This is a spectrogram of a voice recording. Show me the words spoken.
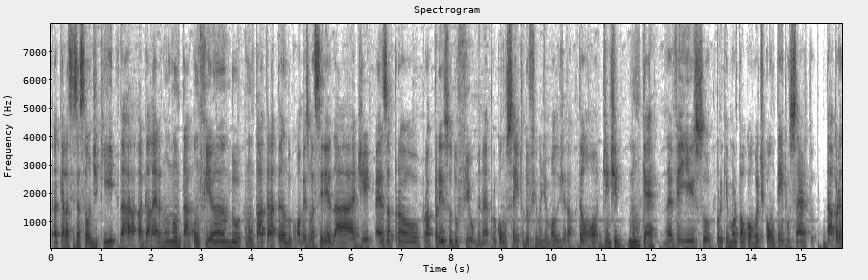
aquela sensação de que a, a galera não, não tá confiando, não tá tratando com a mesma seriedade. Pesa pro, pro preço do filme, né? Pro conceito do filme de modo geral. Então a gente não quer né, ver isso, porque Mortal Kombat com o tempo certo, dá pra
